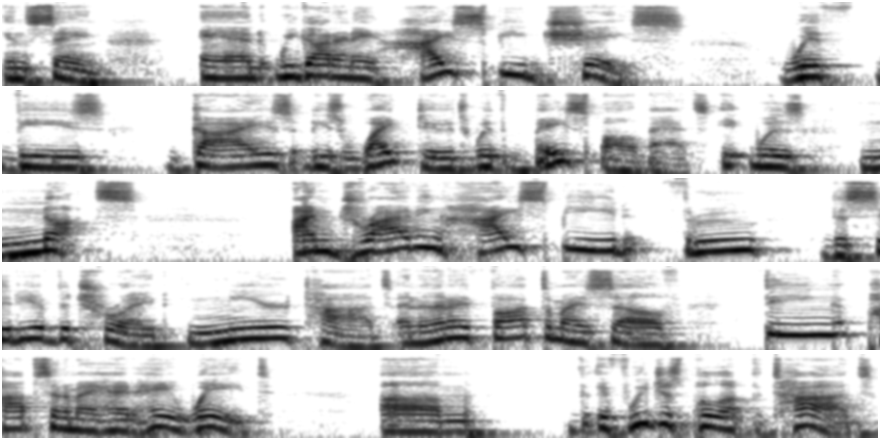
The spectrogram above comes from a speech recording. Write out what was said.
insane. And we got in a high speed chase with these guys, these white dudes with baseball bats. It was nuts. I'm driving high speed through the city of Detroit near Todd's. And then I thought to myself, ding, pops into my head, hey, wait, um, if we just pull up to Todd's,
